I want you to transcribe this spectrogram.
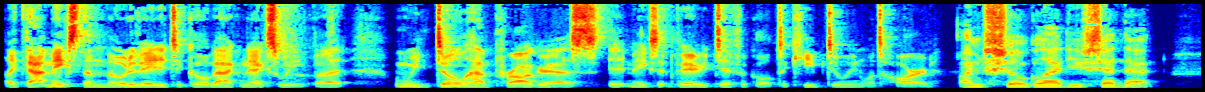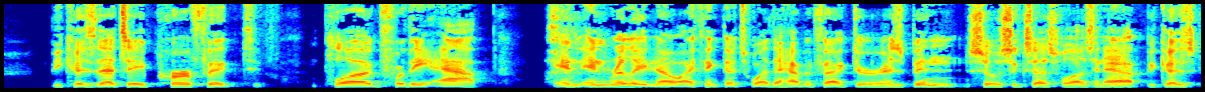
like that makes them motivated to go back next week. But when we don't have progress, it makes it very difficult to keep doing what's hard. I'm so glad you said that because that's a perfect plug for the app. And and really no, I think that's why the Habit Factor has been so successful as an app because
